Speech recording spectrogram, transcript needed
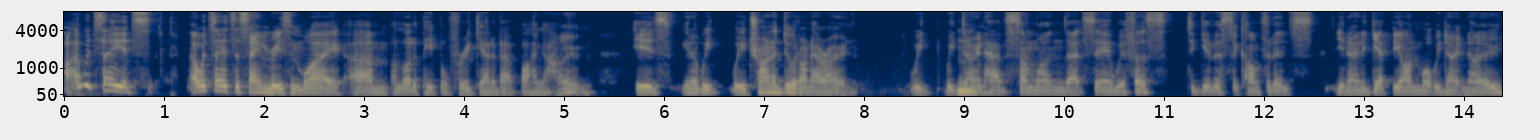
I would say it's I would say it's the same reason why um, a lot of people freak out about buying a home is you know we we're trying to do it on our own. We we mm. don't have someone that's there with us to give us the confidence, you know, to get beyond what we don't know,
